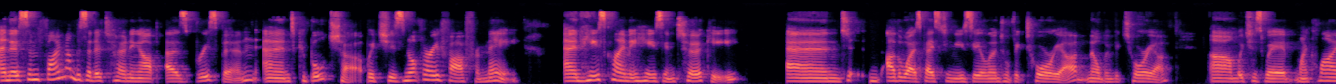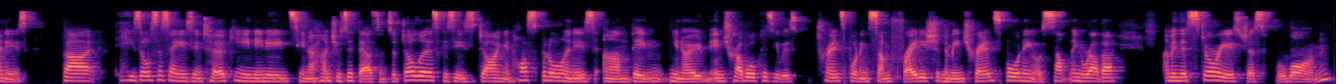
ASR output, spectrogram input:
and there's some phone numbers that are turning up as brisbane and caboolture which is not very far from me and he's claiming he's in turkey and otherwise based in New Zealand or Victoria, Melbourne, Victoria, um, which is where my client is. But he's also saying he's in Turkey and he needs, you know, hundreds of thousands of dollars because he's dying in hospital and he's um, been, you know, in trouble because he was transporting some freight he shouldn't have been transporting or something or other. I mean, the story is just full on.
